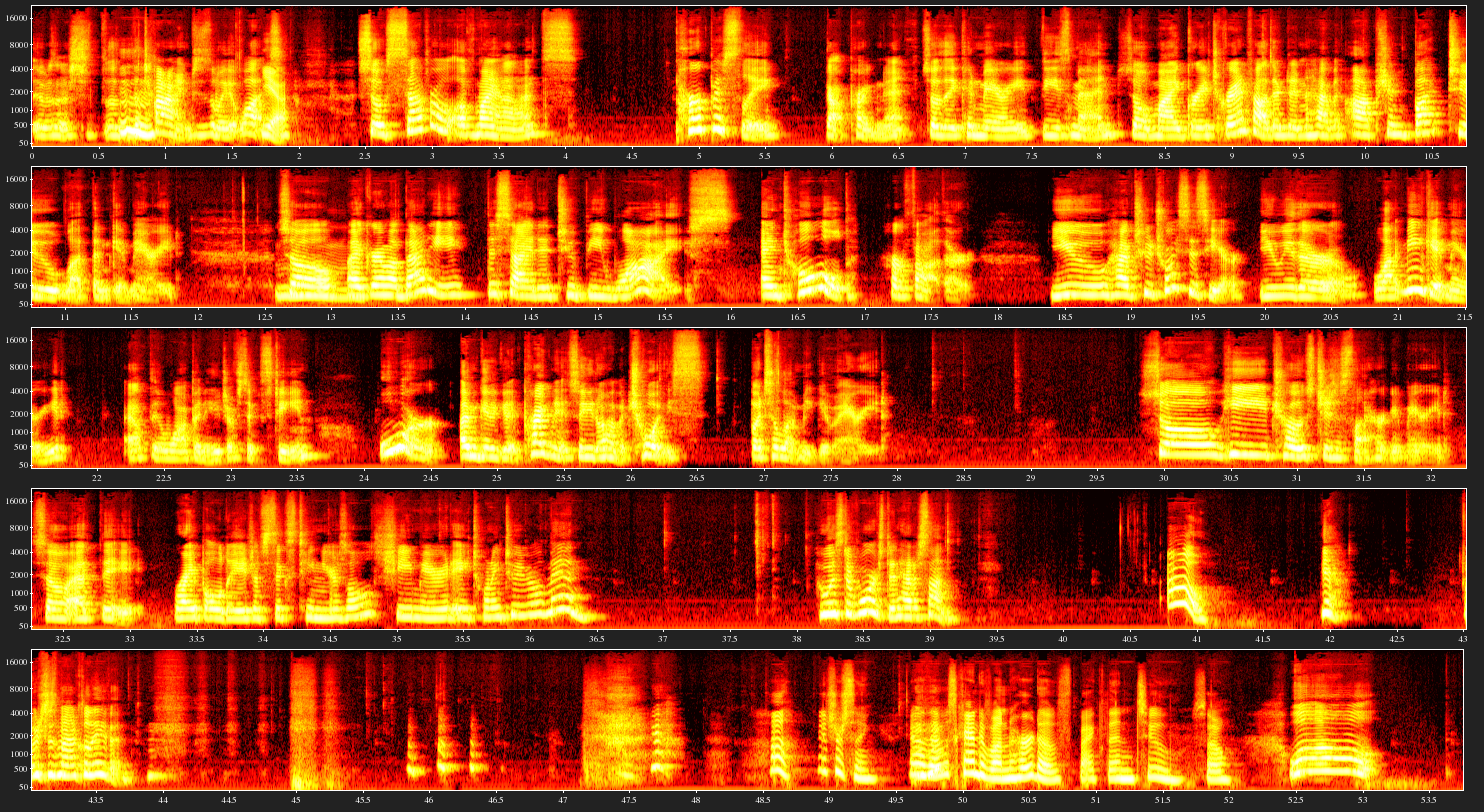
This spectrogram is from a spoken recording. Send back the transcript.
it was the, the Mhm. times, is the way it was. Yeah. So several of my aunts purposely got pregnant so they could marry these men. So my great grandfather didn't have an option but to let them get married. So Mm. my grandma Betty decided to be wise and told her father, You have two choices here. You either let me get married at the whopping age of 16, or I'm going to get pregnant so you don't have a choice but to let me get married. So he chose to just let her get married. So at the ripe old age of 16 years old, she married a 22 year old man who was divorced and had a son, Oh, Yeah. which is my Uncle David. Yeah. Huh. Interesting. Yeah, Mhm. that was kind of unheard of back then too. So Well,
